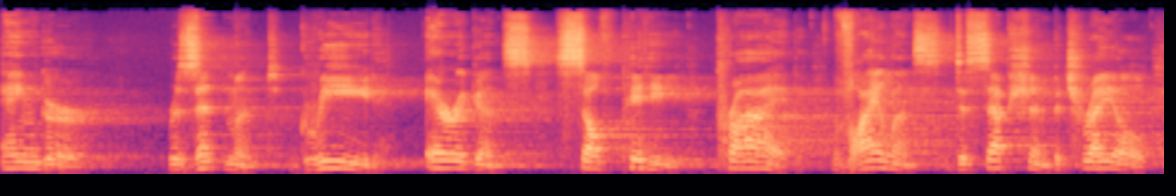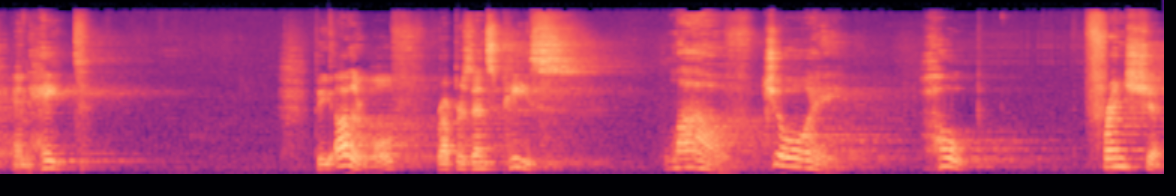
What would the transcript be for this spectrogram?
anger, resentment, greed, arrogance, self pity, pride, violence, deception, betrayal, and hate. The other wolf represents peace, love, joy, hope, friendship,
